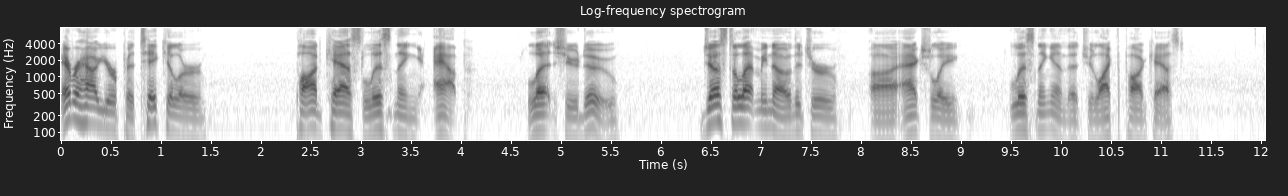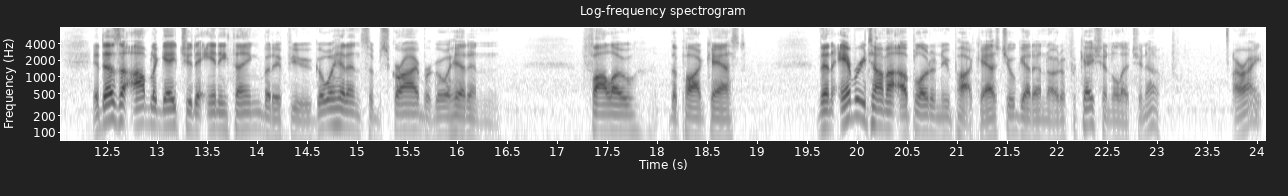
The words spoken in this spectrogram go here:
ever how your particular podcast listening app lets you do, just to let me know that you're uh, actually listening and that you like the podcast. It doesn't obligate you to anything, but if you go ahead and subscribe or go ahead and follow the podcast, then every time I upload a new podcast, you'll get a notification to let you know. All right.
